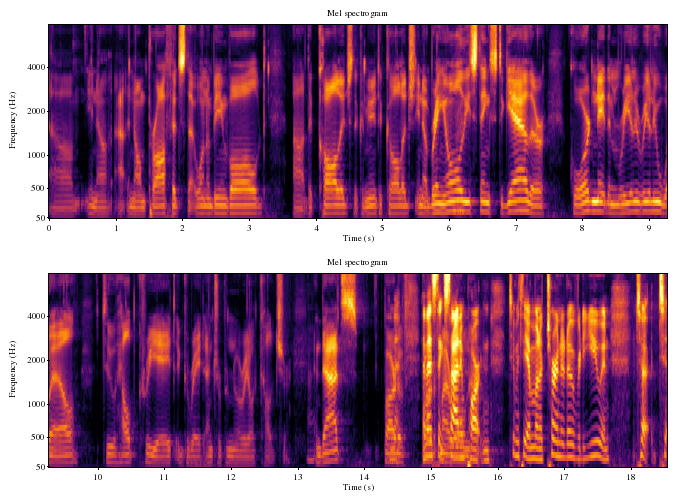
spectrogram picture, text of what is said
um, you know, uh, nonprofits that want to be involved, uh, the college, the community college, you know, bringing all these things together, coordinate them really, really well to help create a great entrepreneurial culture, and that's part and, of part and that's of the exciting now. part. And Timothy, I'm going to turn it over to you and to, to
